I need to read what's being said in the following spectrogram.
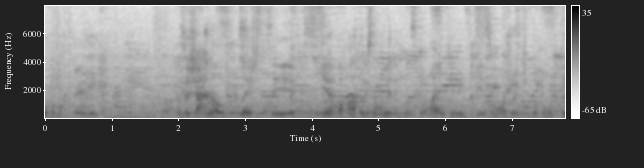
допомогти людям. Звичайно, в книжці є багато різноманітних інструментів, які зможуть допомогти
